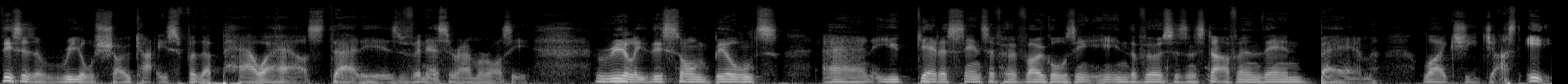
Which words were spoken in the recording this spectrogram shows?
this is a real showcase for the powerhouse that is Vanessa Amorosi. Really, this song builds and you get a sense of her vocals in, in the verses and stuff, and then bam. Like she just, it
